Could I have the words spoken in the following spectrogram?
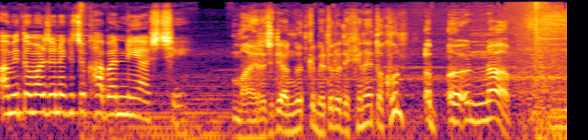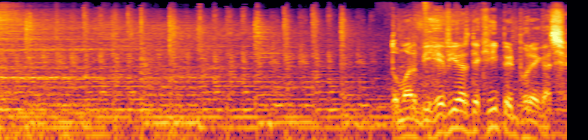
আমি তোমার জন্য কিছু খাবার নিয়ে আসছি। মায়েরা যদি আঙ্গদকে ভেতরে দেখে নেয় তখন? না। তোমার বিহেভিয়ার দেখেই পেট ভরে গেছে।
